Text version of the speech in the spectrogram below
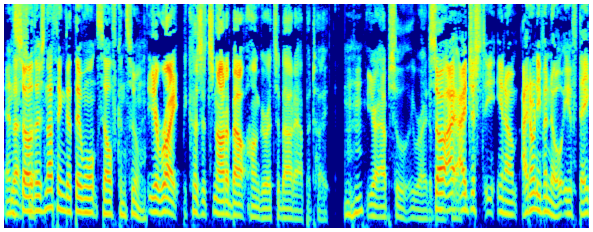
And That's so right. there's nothing that they won't self consume. You're right because it's not about hunger; it's about appetite. Mm-hmm. You're absolutely right. So. I, I just, you know, I don't even know if they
